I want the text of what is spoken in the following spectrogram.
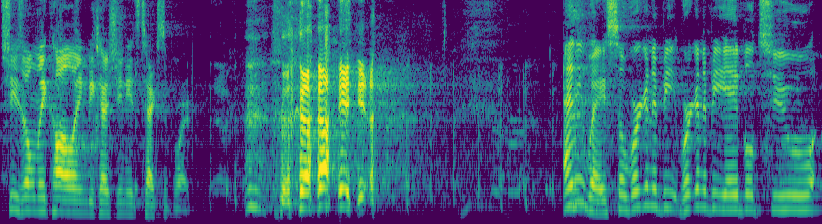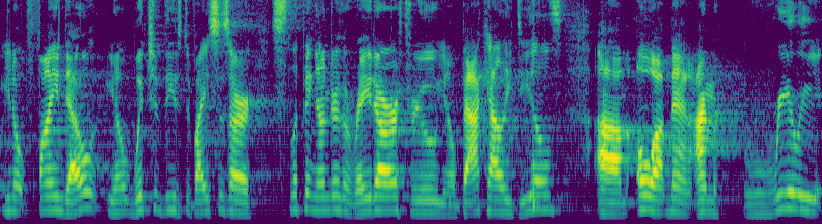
she's only calling because she needs tech support. Anyway, so we're gonna be we're gonna be able to you know find out you know which of these devices are slipping under the radar through you know back alley deals. Um, oh uh, man, I'm really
